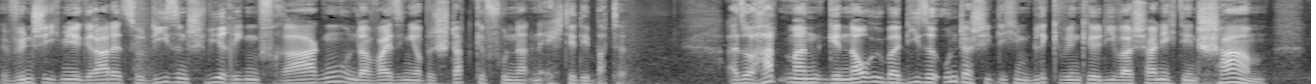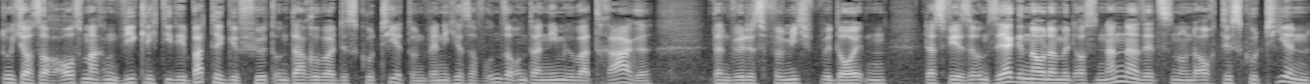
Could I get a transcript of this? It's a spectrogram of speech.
wünsche ich mir gerade zu diesen schwierigen Fragen, und da weiß ich nicht, ob es stattgefunden hat, eine echte Debatte. Also hat man genau über diese unterschiedlichen Blickwinkel, die wahrscheinlich den Charme durchaus auch ausmachen, wirklich die Debatte geführt und darüber diskutiert. Und wenn ich es auf unser Unternehmen übertrage, dann würde es für mich bedeuten, dass wir uns sehr genau damit auseinandersetzen und auch diskutieren,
